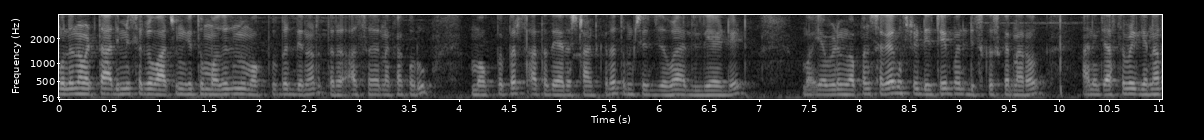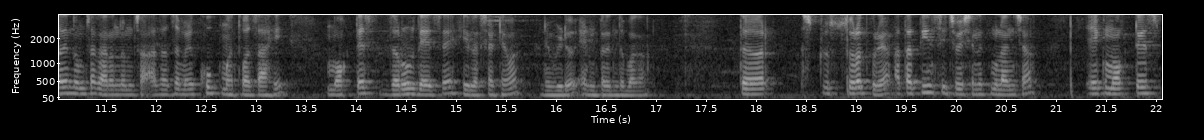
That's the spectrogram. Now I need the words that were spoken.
मुलांना वाटतं आधी मी सगळं वाचून घेतो मगच मी मॉक पेपर देणार. तर असं नका करू. मॉक पेपर्स आता द्यायला स्टार्ट करा. तुमच्या जवळ आलेली आहे डेट मग या व्हिडिओ आपण सगळ्या गोष्टी डिटेलमध्ये डिस्कस करणार आहोत. आणि जास्त वेळ घेणार नाही तुमचा कारण तुमचा आताचा वेळ खूप महत्त्वाचा आहे. मॉक टेस्ट जरूर द्यायचं आहे हे लक्षात ठेवा आणि व्हिडिओ एंडपर्यंत बघा. तर स्टु सुरुवात करूया. आता तीन सिच्युएशन आहेत मुलांच्या. एक मॉक टेस्ट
